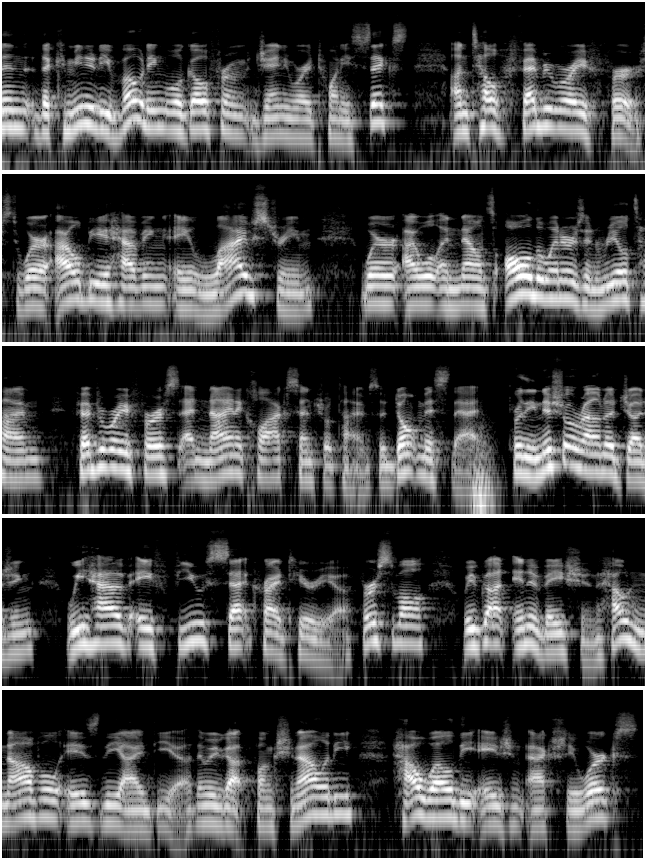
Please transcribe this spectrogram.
then the community voting will go from January 26th until February 1st, where I will be having a live stream where I will announce all the winners in real time February 1st at 9 o'clock Central Time. So don't miss that. For the initial round of judging, we have a few set criteria. First of all, we've got innovation. How novel is the idea? Then we've got functionality, how well the agent actually works,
